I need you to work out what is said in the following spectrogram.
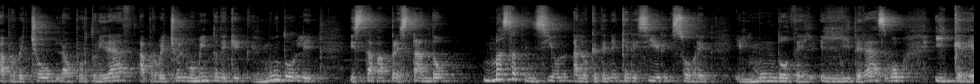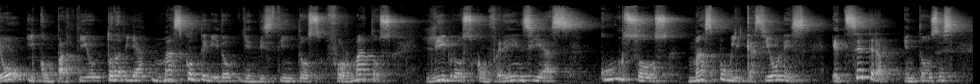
aprovechó la oportunidad, aprovechó el momento de que el mundo le estaba prestando más atención a lo que tenía que decir sobre el mundo del liderazgo y creó y compartió todavía más contenido y en distintos formatos, libros, conferencias, cursos, más publicaciones, etc. Entonces,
